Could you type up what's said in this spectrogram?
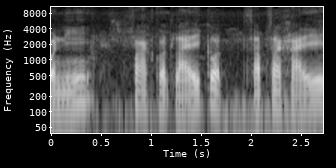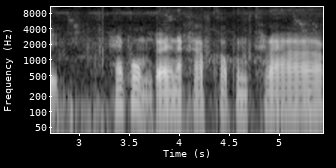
วันนี้ฝากกดไลค์กด s u b สไครต์ให้ผมด้วยนะครับ ขอบคุณครับ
